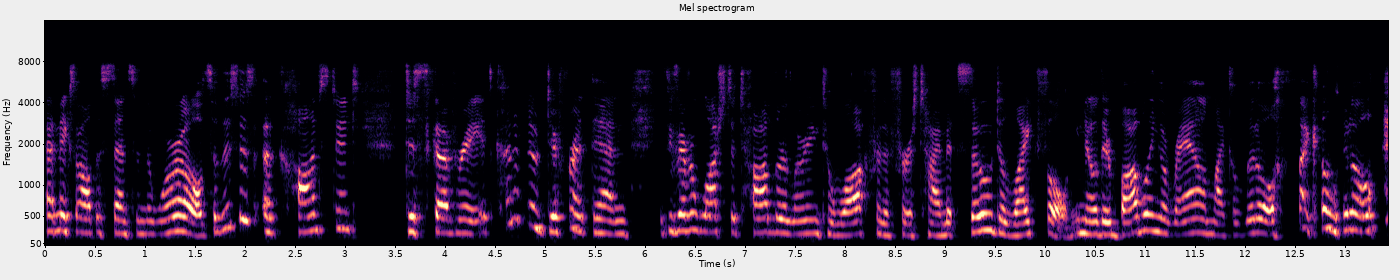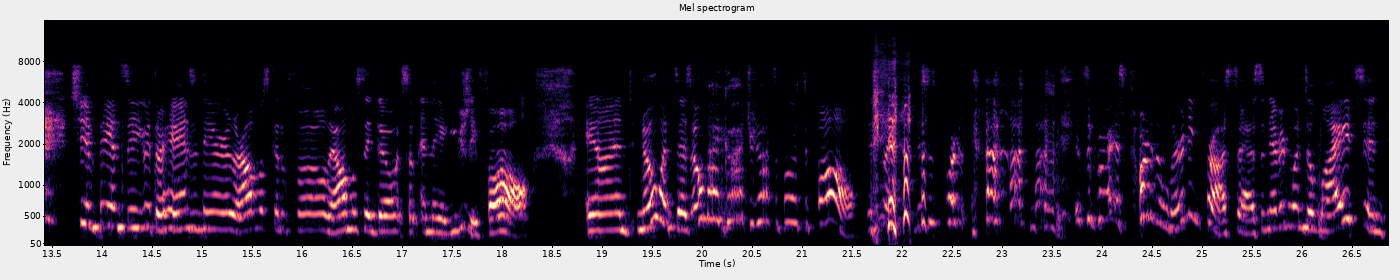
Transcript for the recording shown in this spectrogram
that makes all the sense in the world. So this is a constant discovery. It's kind of no different than if you've ever watched a toddler learning to walk for the first time. It's so delightful. You know, they're bobbling around like a little, like a little chimpanzee with their hands in the air. They're almost going to fall. They almost they don't, so, and they usually fall. And no one says, "Oh my God, you're not supposed to fall." It's like this is part of it's a it's part of the learning process, and everyone delights, and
